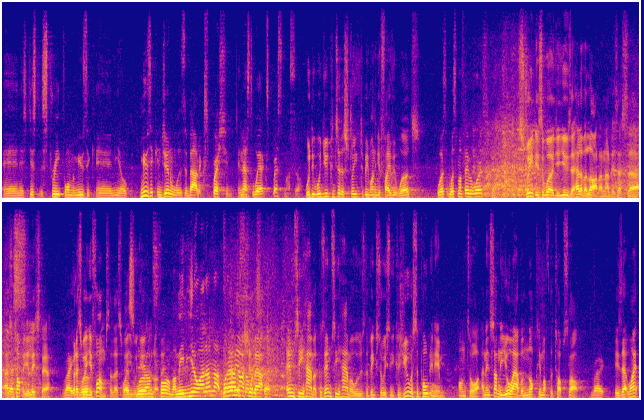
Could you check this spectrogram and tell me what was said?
and it's just a street form of music. And you know, music in general is about expression, and that's the way I express myself. Would, you- would you consider street to be one of your favourite words? What's, what's my favorite word? Street is a word you use a hell of a lot, I notice. That's, uh, that's, That's- top of your list there. Right, But that's well, where you're from, so that's why That's you would where use I'm it a there. from. I mean, you know, and I'm not Well, let me ask you about. MC Hammer, because MC Hammer was the big story recently, because you were supporting him on tour, and then suddenly your album knocked him off the top slot. Right. Is that right?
